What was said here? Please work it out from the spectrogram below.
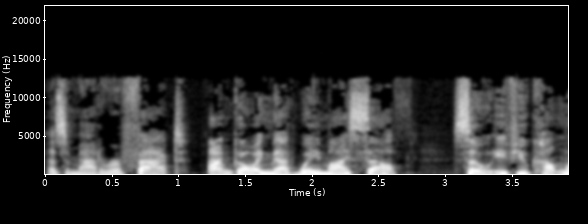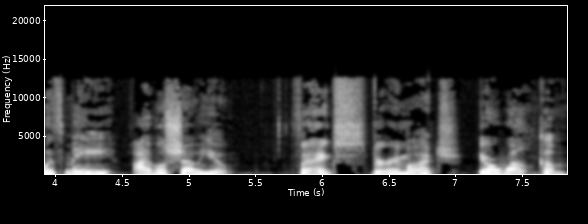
As a matter of fact, I'm going that way myself. So if you come with me, I will show you. Thanks very much. You're welcome.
